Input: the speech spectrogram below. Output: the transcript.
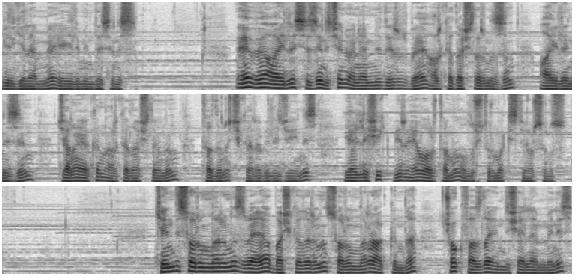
ilgilenme eğilimindesiniz. Ev ve aile sizin için önemlidir ve arkadaşlarınızın, ailenizin, cana yakın arkadaşlığının tadını çıkarabileceğiniz yerleşik bir ev ortamı oluşturmak istiyorsunuz. Kendi sorunlarınız veya başkalarının sorunları hakkında çok fazla endişelenmeniz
